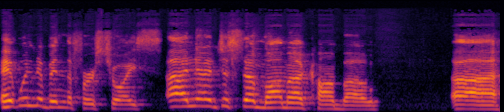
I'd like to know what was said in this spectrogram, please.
it wouldn't have been the first choice. Uh, no, just a Mama combo. Uh,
